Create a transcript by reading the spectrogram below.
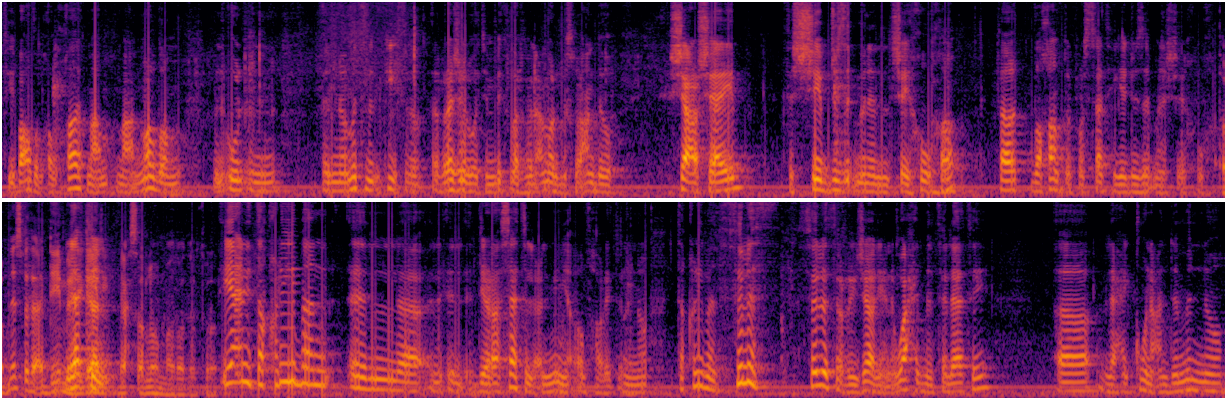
في بعض الأوقات مع مع المرضى بنقول انه إنه مثل كيف الرجل وقت بيكبر في العمر بيصير عنده شعر شايب فالشيب جزء من الشيخوخة. فضخامة البروستات هي جزء من الشيخوخه طب نسبة قد إيه من لكن- الرجال بيحصل لهم الموضوع ده دكتور؟ يعني تقريبا ال- ال- الدراسات العلمية أظهرت إنه تقريبا ثلث ثلث الرجال يعني واحد من ثلاثة آه رح يكون عنده منه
